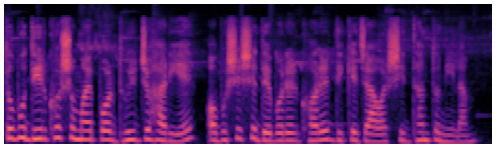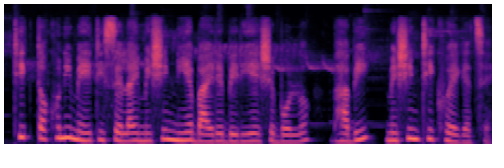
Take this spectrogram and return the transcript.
তবু দীর্ঘ সময় পর ধৈর্য হারিয়ে অবশেষে দেবরের ঘরের দিকে যাওয়ার সিদ্ধান্ত নিলাম। ঠিক তখনই মেয়েটি সেলাই মেশিন নিয়ে বাইরে বেরিয়ে এসে বলল, ভাবি, মেশিন ঠিক হয়ে গেছে।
